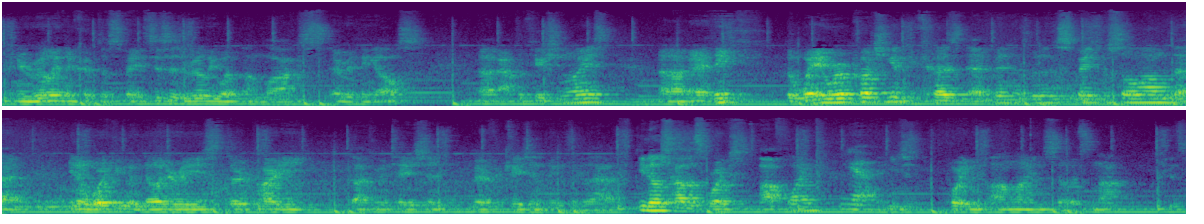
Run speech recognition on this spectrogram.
and you're really in the crypto space, this is really what unlocks everything else uh, application wise. Uh, and I think the way we're approaching it, because Edmund has been in the space for so long, that you know working with notaries, third party documentation, verification, things like that. He knows how this works offline. Yeah. And he's just porting it online, so it's not it's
